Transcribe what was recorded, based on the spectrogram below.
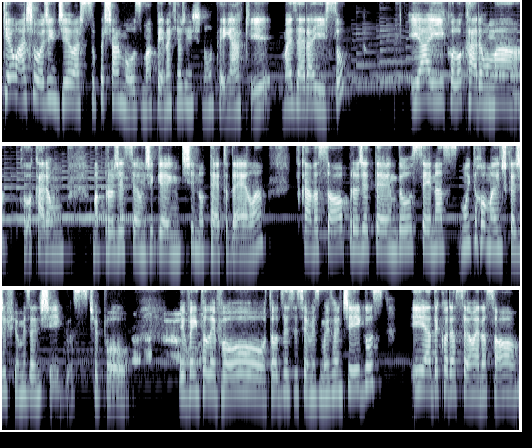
que eu acho hoje em dia eu acho super charmoso. Uma pena que a gente não tenha aqui, mas era isso. E aí colocaram uma colocaram uma projeção gigante no teto dela. Ficava só projetando cenas muito românticas de filmes antigos, tipo e o vento levou todos esses filmes muito antigos e a decoração era só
